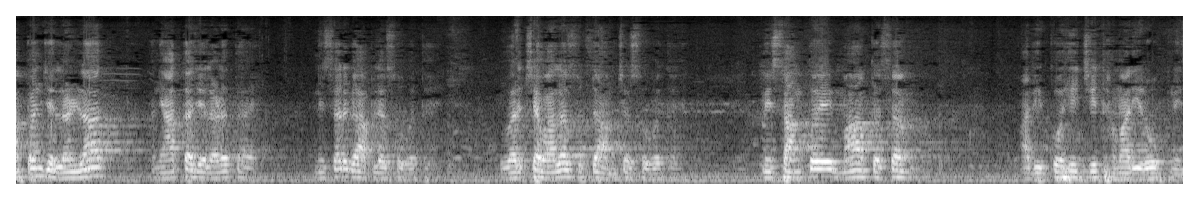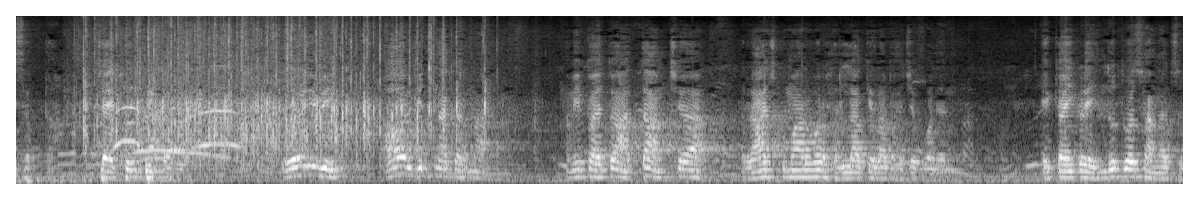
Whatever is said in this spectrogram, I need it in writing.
आपण जे लढलात आणि आता जे लढत आहे निसर्ग आपल्यासोबत आहे. वरच्या वाला सुद्धा आमच्यासोबत आहे. मी सांगतोय मा कसम अभी कोही जीत हमारी रोक नहीं सकता. चाहे कुछ भी कर. कोई भी और जितना करना आम्ही पाहतो आता आमच्या राजकुमारवर हल्ला केला भाजपवाल्यांनी. एका इकडे हिंदुत्व सांगायचं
